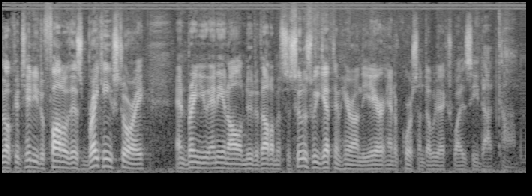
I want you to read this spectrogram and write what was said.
We'll continue to follow this breaking story and bring you any and all new developments as soon as we get them here on the air and, of course, on WXYZ.com.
